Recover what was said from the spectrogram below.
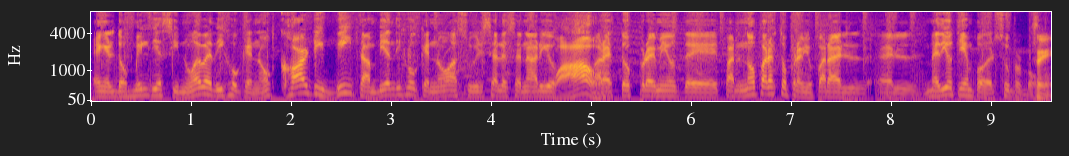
En el 2019 dijo que no. Cardi B también dijo que no a subirse al escenario Wow. para estos premios de, para, no para estos premios, para el, el medio tiempo del Super Bowl. Sí.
